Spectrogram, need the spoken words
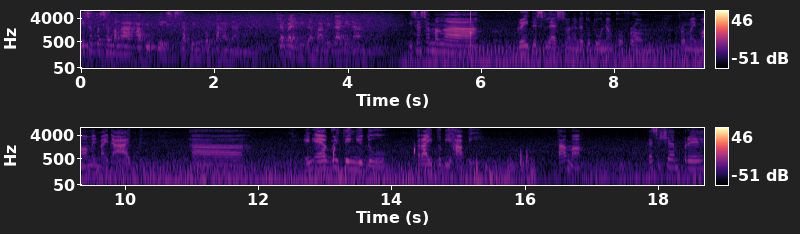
isa to sa mga happy places na pinupuntahan namin. Siyempre, dito ang mami daddy namin. Isa sa mga greatest lesson na natutunan ko from from my mom and my dad. Uh, in everything you do, try to be happy. Tama. Kasi syempre,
